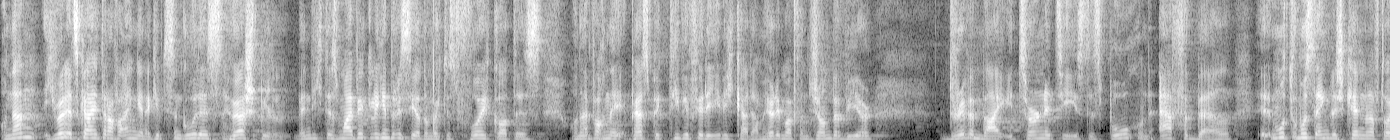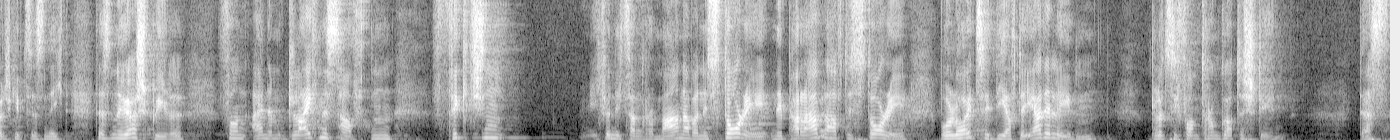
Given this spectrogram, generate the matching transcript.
Und dann, ich will jetzt gar nicht darauf eingehen, da gibt es ein gutes Hörspiel. Wenn dich das mal wirklich interessiert und möchtest Furcht Gottes und einfach eine Perspektive für die Ewigkeit haben, hör dir mal von John Bevere, Driven by Eternity ist das Buch und Affabel, äh, du musst Englisch kennen, auf Deutsch gibt es es nicht. Das ist ein Hörspiel von einem gleichnishaften Fiction, ich will nicht sagen Roman, aber eine Story, eine parabelhafte Story, wo Leute, die auf der Erde leben, plötzlich vom Thron Gottes stehen. Das,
